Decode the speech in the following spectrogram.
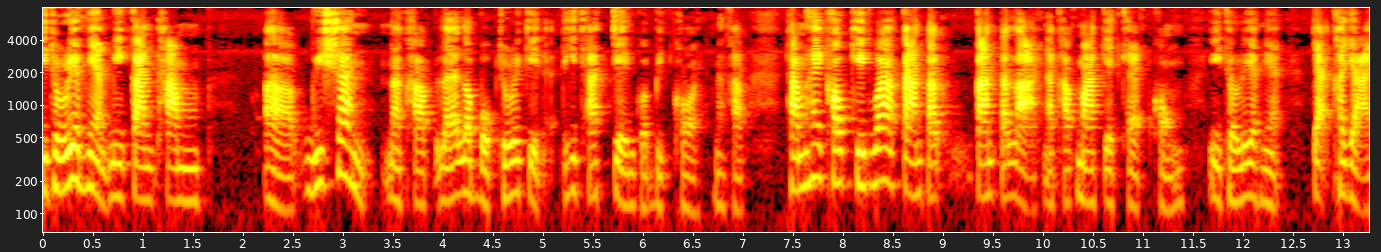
Ethereum เนี่ยมีการทำอ่าวิชั่นนะครับและระบบธุรกิจที่ชัดเจนกว่า Bitcoin นะครับทำให้เขาคิดว่าการตการตลาดนะครับ Market Cap ของ Ethereum เนี่ยจะขยาย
